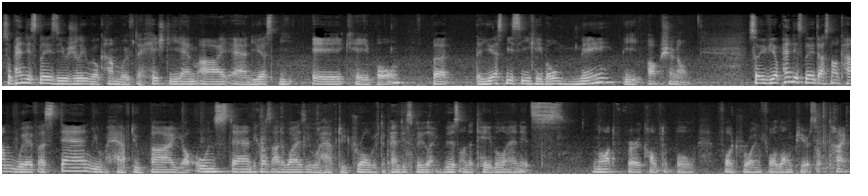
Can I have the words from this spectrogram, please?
So pen displays usually will come with the HDMI and USB-A cable, but the USB-C cable may be optional. So if your pen display does not come with a stand, you have to buy your own stand because otherwise you will have to draw with the pen display like this on the table and it's not very comfortable for drawing for long periods of time.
